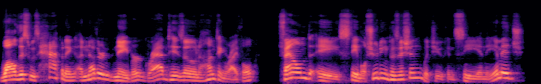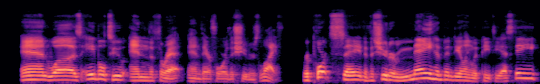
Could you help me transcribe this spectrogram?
While this was happening, another neighbor grabbed his own hunting rifle, found a stable shooting position, which you can see in the image, and was able to end the threat and therefore the shooter's life. Reports say that the shooter may have been dealing with PTSD,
